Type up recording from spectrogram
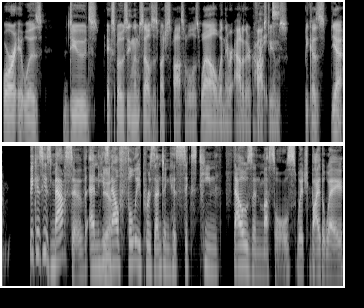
or it was dudes exposing themselves as much as possible as well when they were out of their Right. costumes because yeah Because he's massive and he's Yeah. now fully presenting his 16,000 muscles, which, by the way,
